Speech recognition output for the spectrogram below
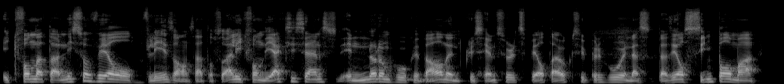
ik vond dat daar niet zoveel vlees aan zat. Of zo. Allee, ik vond die actiescènes enorm goed gedaan. En Chris Hemsworth speelt dat ook supergoed. En dat is, dat is heel simpel, maar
